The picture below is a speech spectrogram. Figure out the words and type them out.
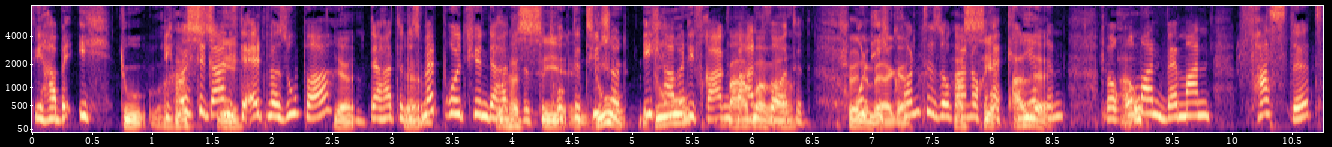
Die habe ich. Du ich möchte gar nicht. Der Elton war super. Ja, Der hatte das ja. Mettbrötchen, der Du hatte das bedruckte du- T-Shirt. Ich du, habe die Fragen Barbara beantwortet. Und ich konnte sogar noch erklären, warum man, wenn man fastet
